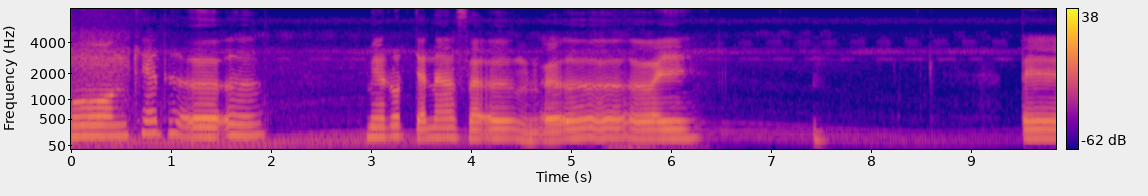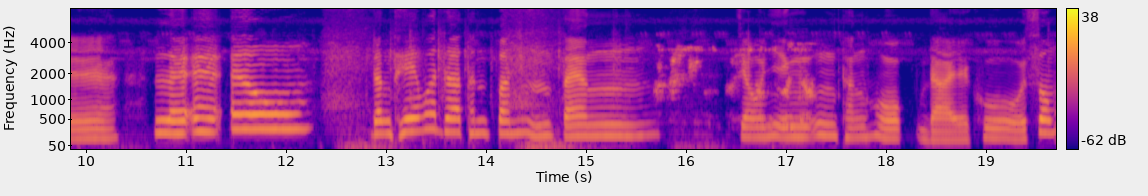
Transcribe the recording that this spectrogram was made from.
มองแค่เธอ แม่รถจะน่าสะเอิงเอ่ยแต่แล้วดังเทวดาท่านปันแต่ง เจ้าหญิงทั้งหกได้คู่สม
